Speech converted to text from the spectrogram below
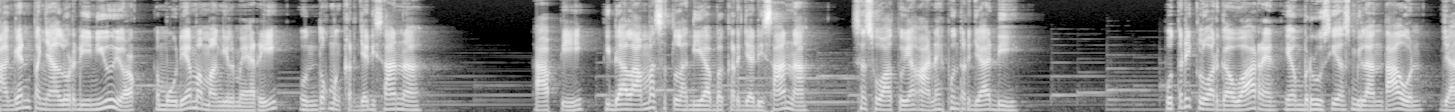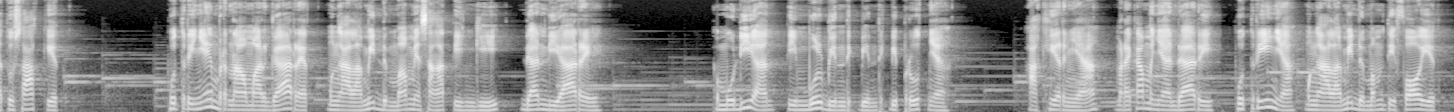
agen penyalur di New York kemudian memanggil Mary untuk bekerja di sana. Tapi, tidak lama setelah dia bekerja di sana, sesuatu yang aneh pun terjadi. Putri keluarga Warren yang berusia 9 tahun jatuh sakit. Putrinya yang bernama Margaret mengalami demam yang sangat tinggi dan diare. Kemudian timbul bintik-bintik di perutnya. Akhirnya, mereka menyadari putrinya mengalami demam tifoid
